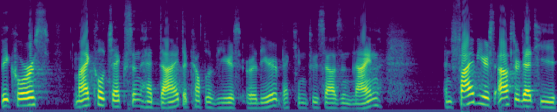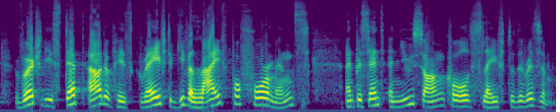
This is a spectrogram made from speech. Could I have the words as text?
Because Michael Jackson had died a couple of years earlier, back in 2009. And five years after that, he virtually stepped out of his grave to give a live performance and present a new song called Slave to the Rhythm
